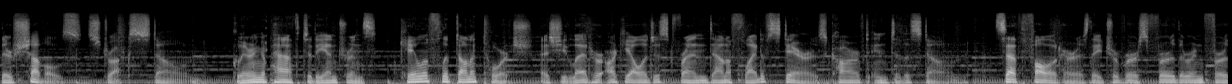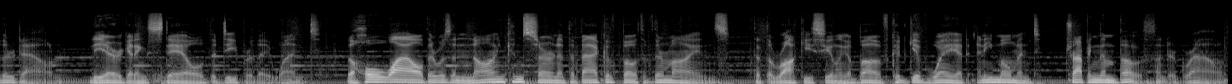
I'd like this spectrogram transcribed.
their shovels struck stone. Clearing a path to the entrance, Kayla flipped on a torch as she led her archaeologist friend down a flight of stairs carved into the stone. Seth followed her as they traversed further and further down, the air getting stale the deeper they went. The whole while there was a gnawing concern at the back of both of their minds that the rocky ceiling above could give way at any moment, trapping them both underground.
